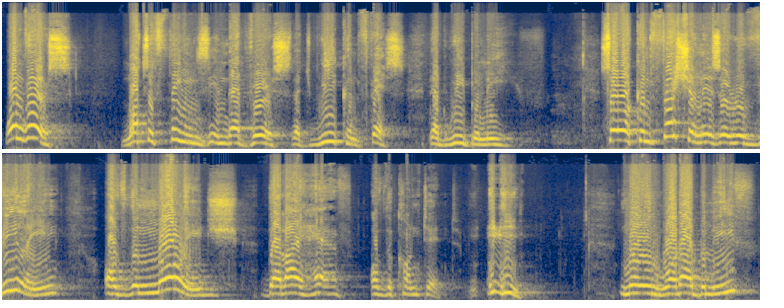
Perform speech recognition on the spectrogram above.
One verse. Lots of things in that verse that we confess, that we believe. So a confession is a revealing of the knowledge that I have of the content. knowing what I believe,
